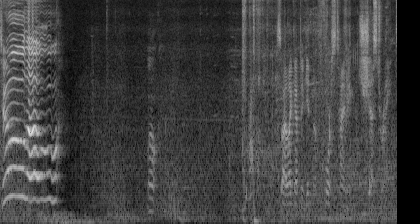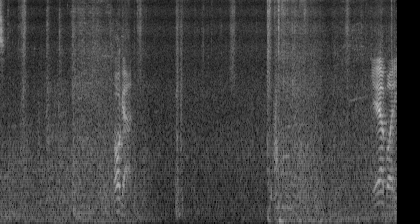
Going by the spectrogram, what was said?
Too low! Well. So I like have to get the force timing just right. Oh god. Yeah, buddy.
